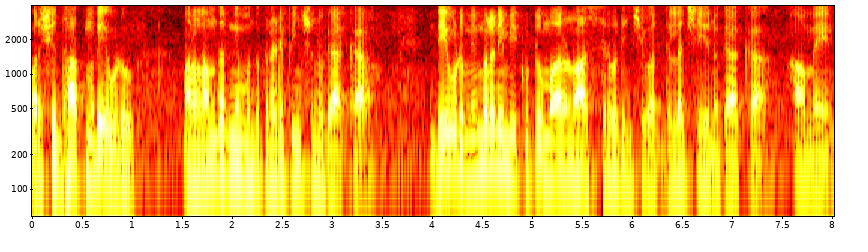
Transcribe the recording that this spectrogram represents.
పరిశుద్ధాత్మ దేవుడు మనలందరినీ ముందుకు నడిపించునుగాక. దేవుడు మిమ్మల్ని మీ కుటుంబాలను ఆశీర్వదించి వర్ధిల్ల చేయునుగాక ఆమెన్.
